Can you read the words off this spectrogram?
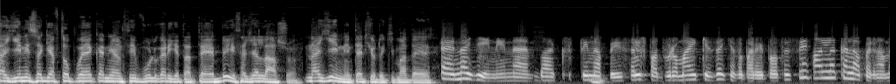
θα γίνει σαν και αυτό που έκανε η Ανθή Βούλγαρη για τα τέμπη, θα γελάσω. Να γίνει τέτοιο ντοκιμαντέρ. Ε, να γίνει, ναι. Εντάξει, τι να πεις. Τέλος πάντων, βρωμάει και ζέχια εδώ πέρα υπόθεση, αλλά καλά περνάμε.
